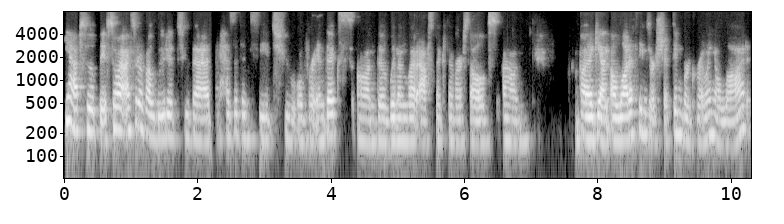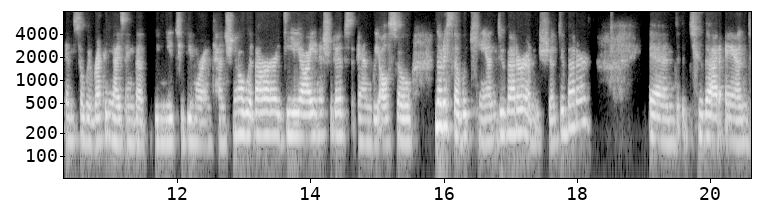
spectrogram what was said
Yeah, absolutely. So I sort of alluded to that hesitancy to over-index on the women-led aspect of ourselves. Um, but again, a lot of things are shifting. We're growing a lot. And so we're recognizing that we need to be more intentional with our DEI initiatives. And we also notice that we can do better and we should do better. And to that end,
